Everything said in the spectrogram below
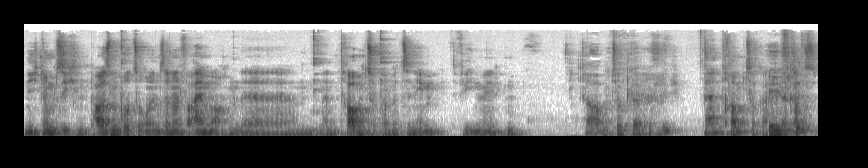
Nicht nur um sich ein Pausenbrot zu holen, sondern vor allem auch einen, äh, einen Traubenzucker mitzunehmen. Für ihn hinten. Traubenzucker, wirklich? Ja, ein Traubenzucker. Hilft gekauft.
